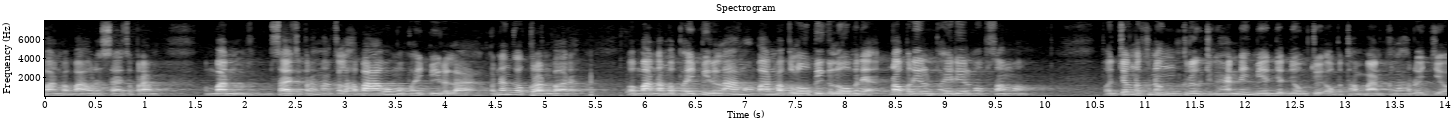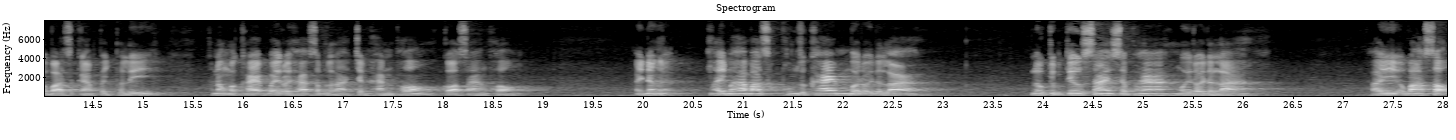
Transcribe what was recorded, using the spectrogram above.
បានមួយបាវដល់45បាន45បានកន្លះបាវ22ដុល្លារប៉ុណ្ណឹងក៏គ្រាន់បើដែរបើបានដល់22ដុល្លារមកបាន1គីឡូ2គីឡូម្នាក់10រៀល20រៀលមកផ្សំមកអញ្ចឹងនៅក្នុងគ្រឿងចង្ហាន់នេះមានញាតិញោមជួយឧបត្ថម្ភបានខ្លះដូចជាឧបាសិកាពេជ្រផលី ក្នុងមួយខែ350ដុល្លារចង្ហាន់ផងកសាងផងហើយហ្នឹងហើយមហាបាសភូមិសុខែម100ដុល្លារលោកជំទាវ45 100ដុល្លារហើយឧបាសក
